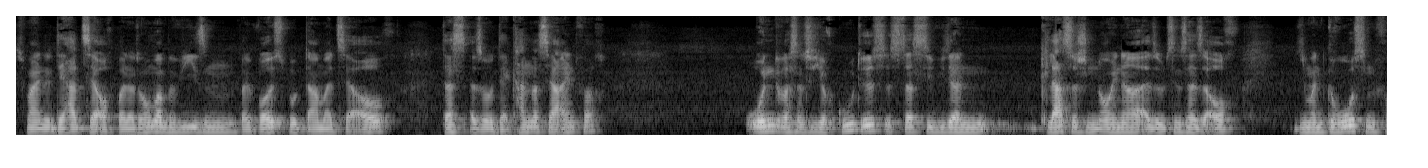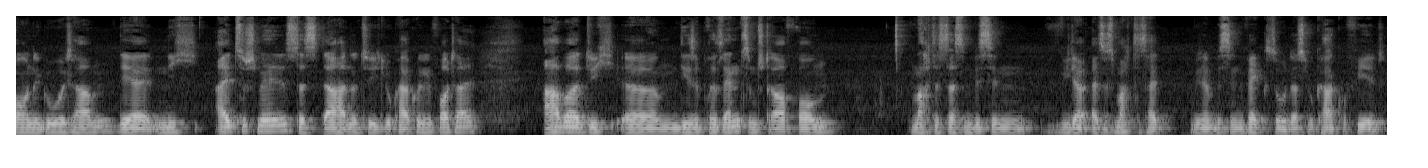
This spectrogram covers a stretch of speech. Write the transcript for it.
Ich meine, der hat es ja auch bei der Roma bewiesen, bei Wolfsburg damals ja auch. Das, also der kann das ja einfach. Und was natürlich auch gut ist, ist, dass sie wieder einen klassischen Neuner, also beziehungsweise auch jemand Großen vorne geholt haben, der nicht allzu schnell ist. Das, da hat natürlich Lukaku den Vorteil. Aber durch ähm, diese Präsenz im Strafraum macht es das ein bisschen wieder, also es macht es halt wieder ein bisschen weg, so dass Lukaku fehlt.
